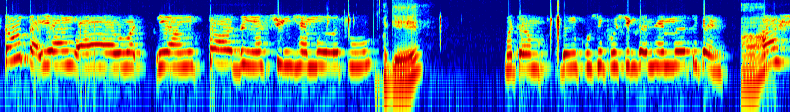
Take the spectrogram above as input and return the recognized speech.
tahu tak yang uh, yang Thor dengan swing hammer tu Okay. Macam dengan pusing-pusingkan hammer tu kan. Ah. Ash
